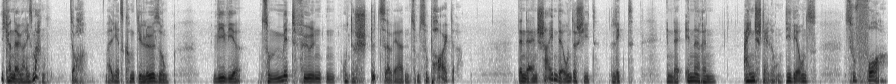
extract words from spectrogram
Ich kann da gar nichts machen. Doch, weil jetzt kommt die Lösung, wie wir zum mitfühlenden Unterstützer werden, zum Supporter. Denn der entscheidende Unterschied liegt in der inneren Einstellung, die wir uns zuvor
